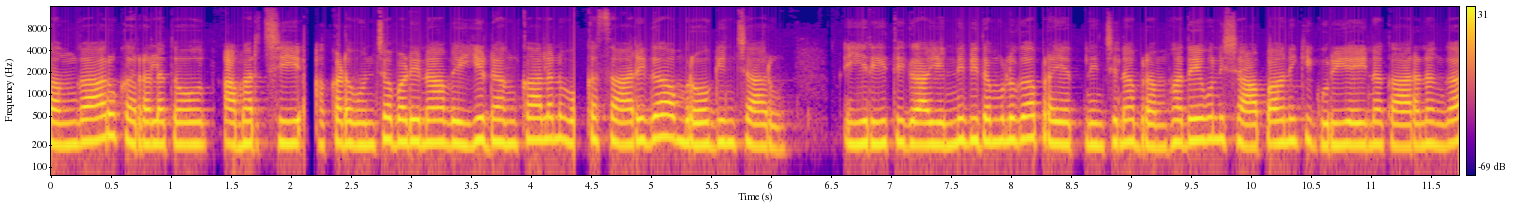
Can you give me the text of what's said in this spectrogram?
బంగారు కర్రలతో అమర్చి అక్కడ ఉంచబడిన వెయ్యి డంకాలను ఒక్కసారిగా మ్రోగించారు. ఈ రీతిగా ఎన్ని విధములుగా ప్రయత్నించిన బ్రహ్మదేవుని శాపానికి గురి అయిన కారణంగా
